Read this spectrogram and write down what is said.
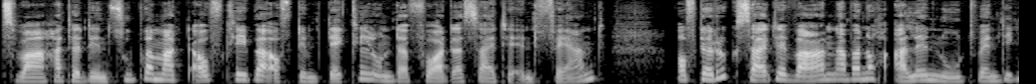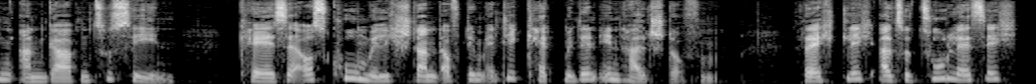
Zwar hat er den Supermarktaufkleber auf dem Deckel und der Vorderseite entfernt, auf der Rückseite waren aber noch alle notwendigen Angaben zu sehen. Käse aus Kuhmilch stand auf dem Etikett mit den Inhaltsstoffen. Rechtlich also zulässig,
